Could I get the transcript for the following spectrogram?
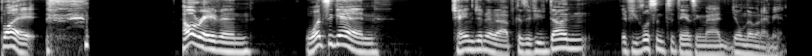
But Hellraven, once again, changing it up. Because if you've done, if you've listened to Dancing Mad, you'll know what I mean.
